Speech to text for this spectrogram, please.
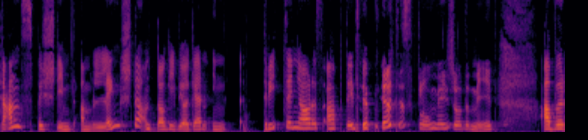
ganz bestimmt am längsten und da gebe ich euch gerne in 13 Jahres Update, ob mir das gelungen ist oder nicht. Aber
